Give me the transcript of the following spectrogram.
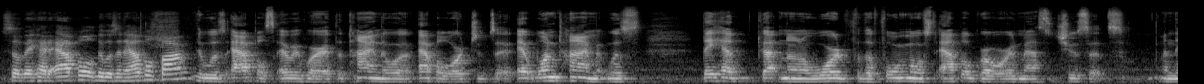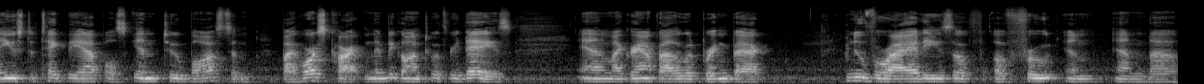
So they had apple, there was an apple farm? There was apples everywhere. At the time, there were apple orchards. At one time, it was they had gotten an award for the foremost apple grower in Massachusetts, and they used to take the apples into Boston by horse cart, and they'd be gone two or three days. And my grandfather would bring back new varieties of, of fruit, and and uh,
